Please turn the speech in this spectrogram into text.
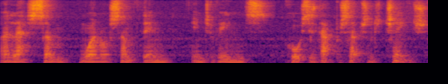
unless someone or something intervenes, causes that perception to change.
